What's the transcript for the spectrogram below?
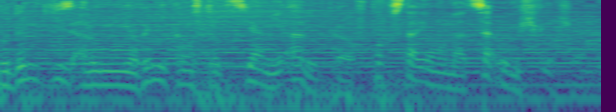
Budynki z aluminiowymi konstrukcjami Aluprof powstają na całym świecie.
